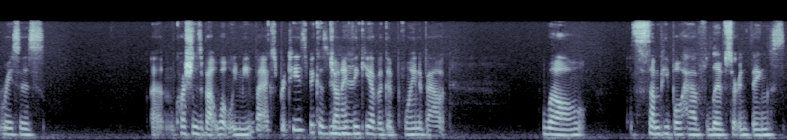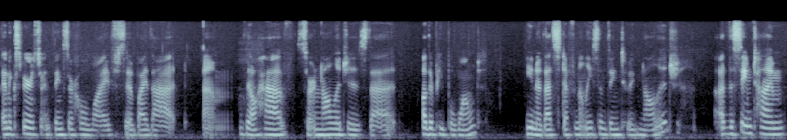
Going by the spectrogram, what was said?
raises um, questions about what we mean by expertise because, John, I Mhm. think you have a good point about, well, some people have lived certain things and experienced certain things their whole life. So by that, um, they'll have certain knowledges that other people won't. You know, that's definitely something to acknowledge. At the same time,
